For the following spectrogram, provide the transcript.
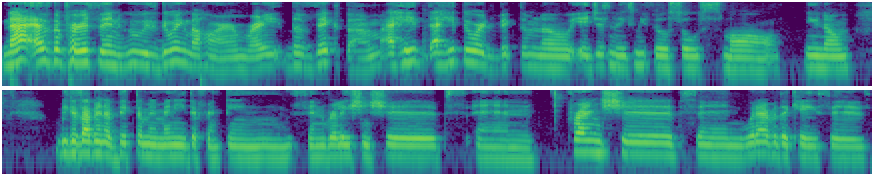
not as the person who is doing the harm right? The victim i hate i hate the word victim though. It just makes me feel so small you know? Because i've been a victim in many different things in relationships and friendships and whatever the case is.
